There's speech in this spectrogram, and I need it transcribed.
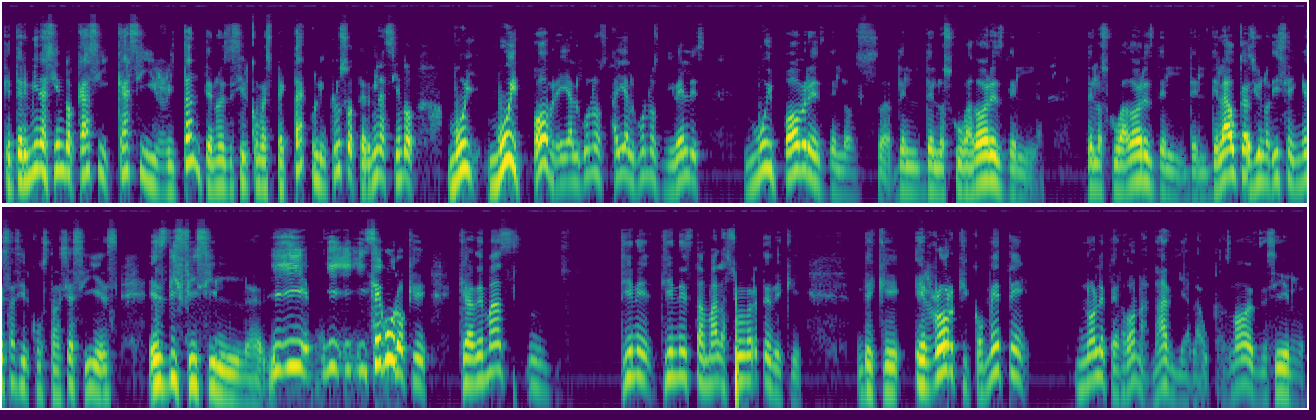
que termina siendo casi, casi irritante, ¿no? Es decir, como espectáculo incluso termina siendo muy, muy pobre. Hay algunos, hay algunos niveles muy pobres de los, de, de los jugadores del, de los jugadores del, del, del, Aucas y uno dice en esas circunstancias sí es, es difícil y, y, y seguro que, que además tiene, tiene esta mala suerte de que, de que error que comete no le perdona a nadie al Aucas, ¿no? Es decir,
